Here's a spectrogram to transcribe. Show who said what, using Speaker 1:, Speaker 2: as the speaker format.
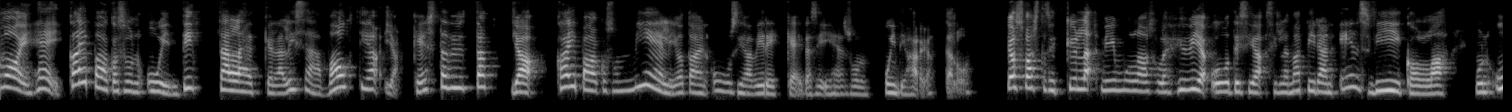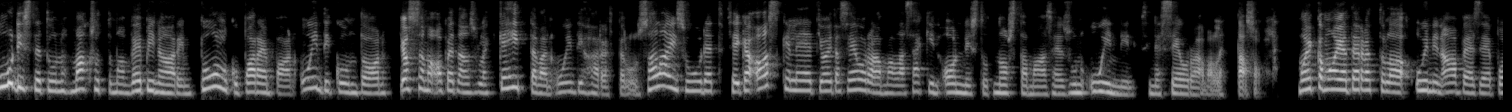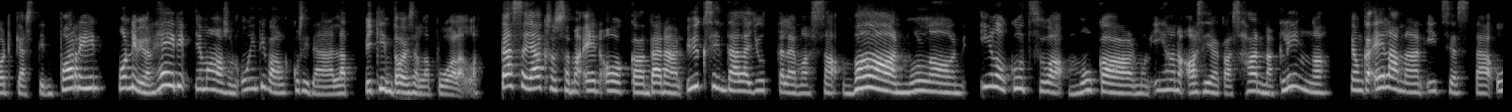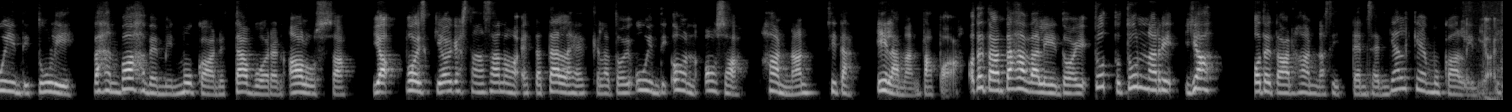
Speaker 1: Moikka moi! Hei, kaipaako sun uinti tällä hetkellä lisää vauhtia ja kestävyyttä? Ja kaipaako sun mieli jotain uusia virikkeitä siihen sun uintiharjoitteluun? Jos vastasit kyllä, niin mulla on sulle hyviä uutisia, sillä mä pidän ensi viikolla mun uudistetun maksuttoman webinaarin Polku parempaan uintikuntoon, jossa mä opetan sulle kehittävän uintiharjoittelun salaisuudet sekä askeleet, joita seuraamalla säkin onnistut nostamaan sen sun uinnin sinne seuraavalle tasolle. Moikka moi ja tervetuloa Uinnin ABC-podcastin pariin. Mun nimi on Heidi ja mä oon sun uintivalkkusi täällä pikin toisella puolella. Tässä jaksossa mä en ookaan tänään yksin täällä juttelemassa, vaan mulla on ilo kutsua mukaan mun ihana asiakas Hanna Klinga, jonka elämään itse asiassa tämä uinti tuli vähän vahvemmin mukaan nyt tämän vuoden alussa. Ja voisikin oikeastaan sanoa, että tällä hetkellä toi uinti on osa Hannan sitä elämäntapaa. Otetaan tähän väliin toi tuttu tunnari ja otetaan Hanna sitten sen jälkeen mukaan linjoille.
